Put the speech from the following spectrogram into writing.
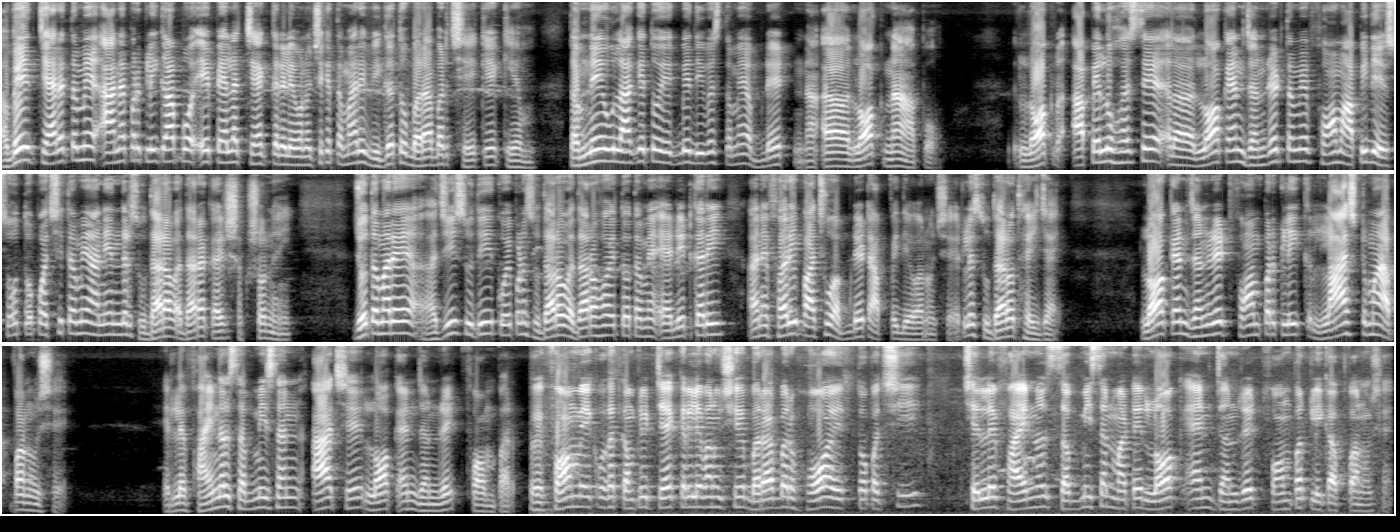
હવે જ્યારે તમે આના પર ક્લિક આપો, એ પહેલાં ચેક કરી લેવાનું છે કે તમારી વિગતો બરાબર છે કે કેમ. તમને એવું લાગે તો એક બે દિવસ તમે અપડેટ લોક ના આપો. લોક આપેલું હશે લોક એન્ડ જનરેટ તમે ફોર્મ આપી દેશો તો પછી તમે આની અંદર સુધારા વધારા કરી શકશો નહીં. જો તમારે હજી સુધી કોઈ પણ સુધારો વધારો હોય તો તમે એડિટ કરી અને ફરી પાછું અપડેટ આપી દેવાનું છે. એટલે સુધારો થઈ જાય. લોક એન્ડ જનરેટ ફોર્મ પર ક્લિક લાસ્ટમાં આપવાનું છે. એટલે ફાઇનલ સબમિશન આ છે લોક એન્ડ જનરેટ ફોર્મ પર. હવે ફોર્મ એક વખત કમ્પ્લીટ ચેક કરી લેવાનું છે. બરાબર હોય તો પછી છેલ્લે ફાઇનલ સબમિશન માટે લોક એન્ડ જનરેટ ફોર્મ પર ક્લિક આપવાનું છે.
